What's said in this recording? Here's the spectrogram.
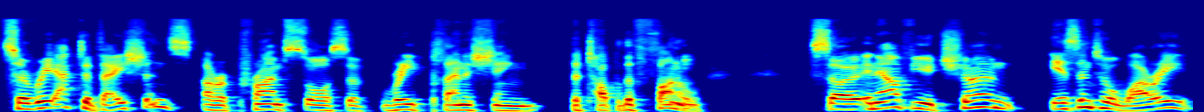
So reactivations are a prime source of replenishing the top of the funnel. So in our view, churn isn't a worry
